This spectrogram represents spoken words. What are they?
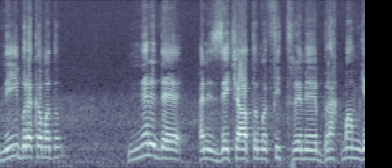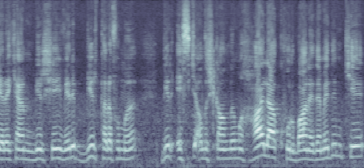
Neyi bırakamadım? Nerede hani zekatımı, fitremi bırakmam gereken bir şeyi verip bir tarafımı, bir eski alışkanlığımı hala kurban edemedim ki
